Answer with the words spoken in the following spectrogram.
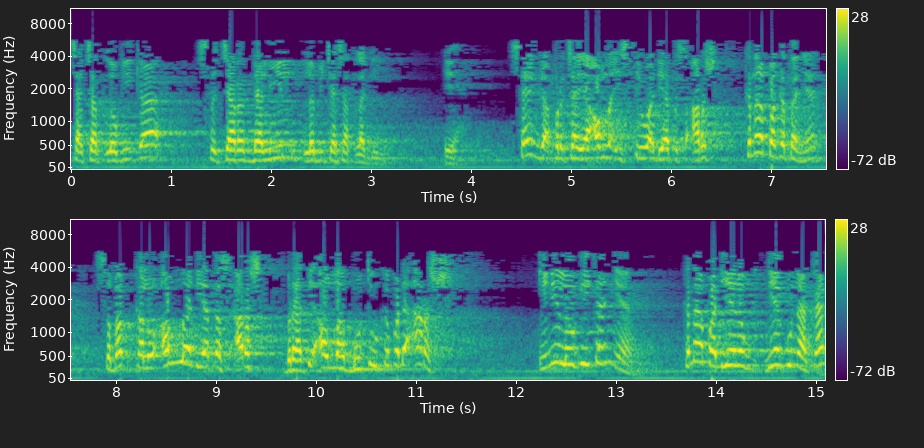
Cacat logika secara dalil lebih cacat lagi. Iya. Saya nggak percaya Allah istiwa di atas arsh. Kenapa katanya? Sebab kalau Allah di atas ars berarti Allah butuh kepada ars. Ini logikanya. Kenapa dia dia gunakan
